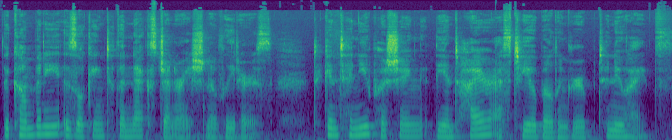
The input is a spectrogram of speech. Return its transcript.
the company is looking to the next generation of leaders to continue pushing the entire STO building group to new heights.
